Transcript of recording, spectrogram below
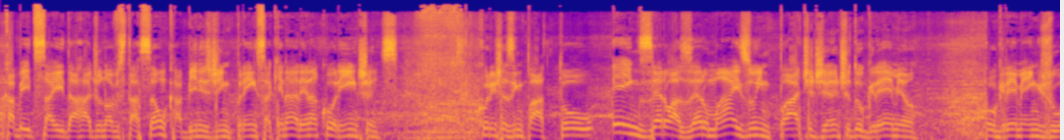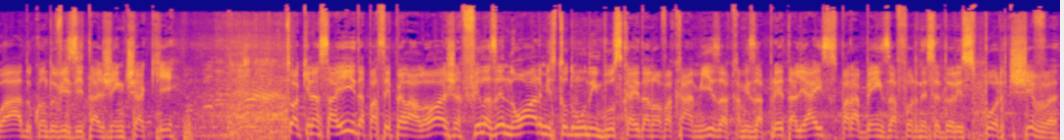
Acabei de sair da Rádio Nova Estação, cabines de imprensa aqui na Arena Corinthians. Corinthians empatou em 0 a 0 mais um empate diante do Grêmio. O Grêmio é enjoado quando visita a gente aqui. Tô aqui na saída, passei pela loja, filas enormes, todo mundo em busca aí da nova camisa, camisa preta. Aliás, parabéns à fornecedora esportiva.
